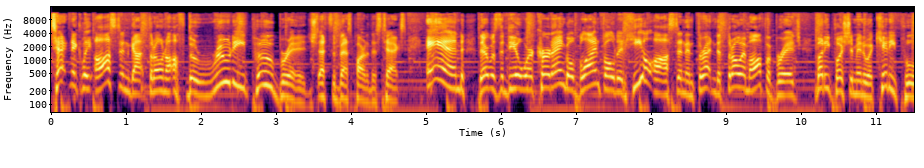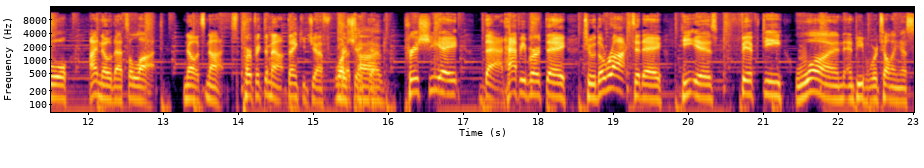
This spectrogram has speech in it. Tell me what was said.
Technically, Austin got thrown off the Rudy Poo Bridge. That's the best part of this text. And there was the deal where Kurt Angle blindfolded heel Austin and threatened to throw him off a bridge, but he pushed him into a kiddie pool. I know that's a lot. No, it's not. It's a perfect amount. Thank you, Jeff. What a Appreciate time. that. Appreciate that. Happy birthday to The Rock today. He is 51, and people were telling us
